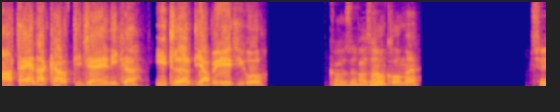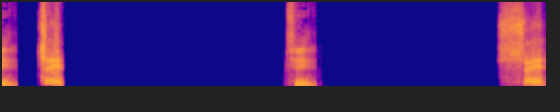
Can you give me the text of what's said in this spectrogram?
Atena cartigenica. Hitler diabetico. cosa? Co- Cosa? come? Sì, Sì, sì. sì, sì.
